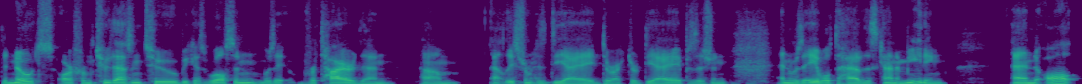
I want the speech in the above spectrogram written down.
The notes are from 2002 because Wilson was retired then. Um, at least from his DIA director of DIA position, and was able to have this kind of meeting. And all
